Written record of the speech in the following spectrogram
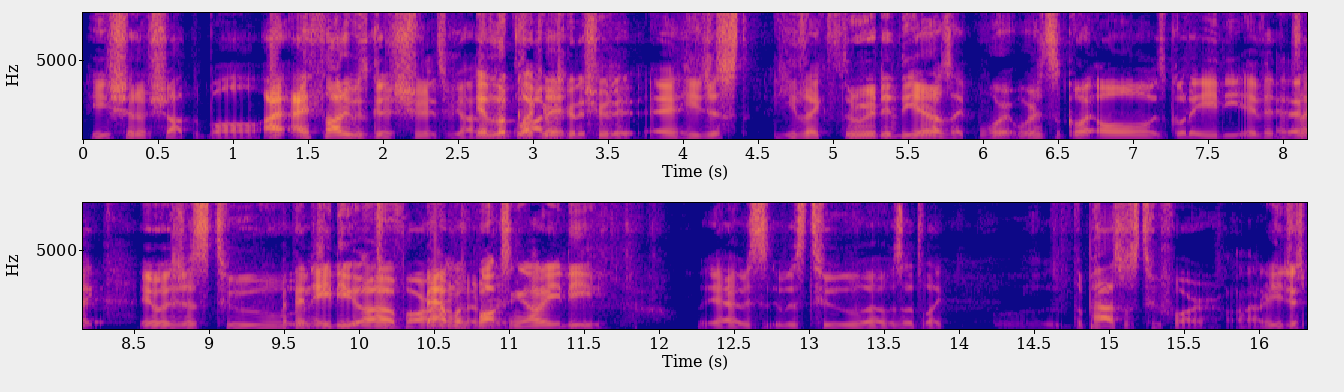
He should have shot the ball. I, I thought he was gonna shoot it. To be honest, It When looked like he was it, going to shoot it. and he just he like threw it in the air. I was like, Where, "Where's it going?" Oh, it's going to AD, and then And it's then- like it was just too. But then it AD, was uh, too far Bam was boxing out AD. Yeah, it was it was too. Uh, it was like the pass was too far. Uh, he just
